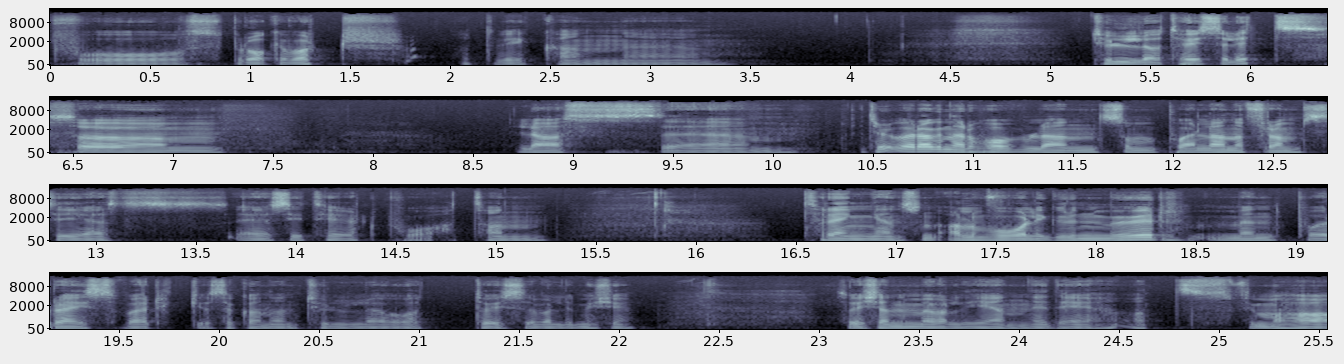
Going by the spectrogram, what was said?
på språket vårt at vi kan uh, tulle og tøyse litt. Så um, la oss uh, Jeg tror det var Ragnar Hovland som på en eller annen framside er sitert på at han trenger en sånn alvorlig grunnmur, men på reisverket så kan han tulle og tøyse veldig mye. Så jeg kjenner meg veldig igjen i det at vi må ha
